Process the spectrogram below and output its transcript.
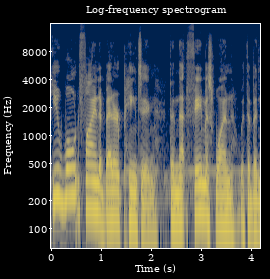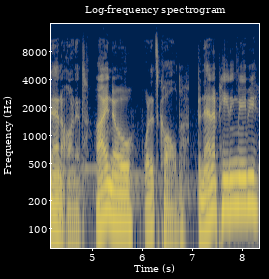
you won't find a better painting than that famous one with the banana on it. I know what it's called. Banana painting, maybe?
